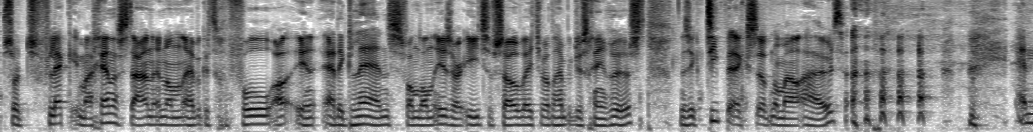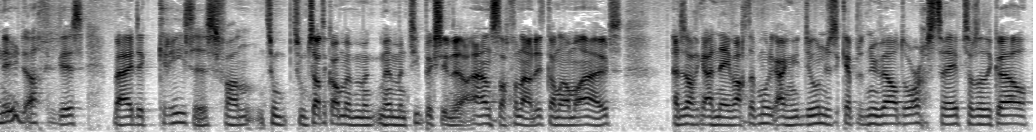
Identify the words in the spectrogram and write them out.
soort vlek in mijn agenda staan. En dan heb ik het gevoel in, at a glance van dan is er iets of zo, weet je wat, dan heb ik dus geen rust. Dus ik typex dat normaal uit. En nu dacht ik dus bij de crisis van... Toen, toen zat ik al met mijn, met mijn typex in de aanslag van... nou, dit kan er allemaal uit. En toen dacht ik, ah, nee, wacht, dat moet ik eigenlijk niet doen. Dus ik heb het nu wel doorgestreept, zodat ik wel...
